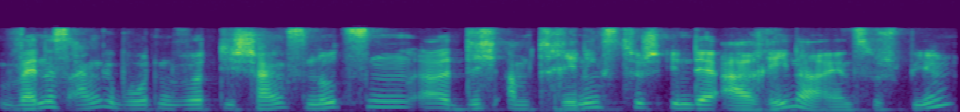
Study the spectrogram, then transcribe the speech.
wenn es angeboten wird, die Chance nutzen, äh, dich am Trainingstisch in der Arena einzuspielen?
